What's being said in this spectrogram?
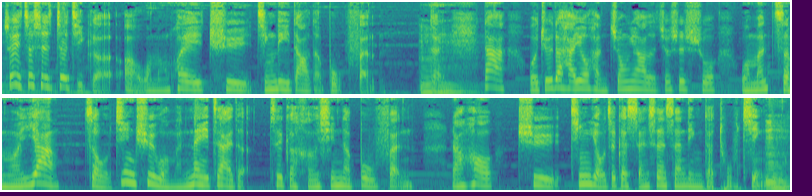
所以这是这几个呃我们会去经历到的部分。嗯。对那我觉得还有很重要的就是说，我们怎么样走进去我们内在的这个核心的部分，然后去经由这个神圣森林的途径，嗯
